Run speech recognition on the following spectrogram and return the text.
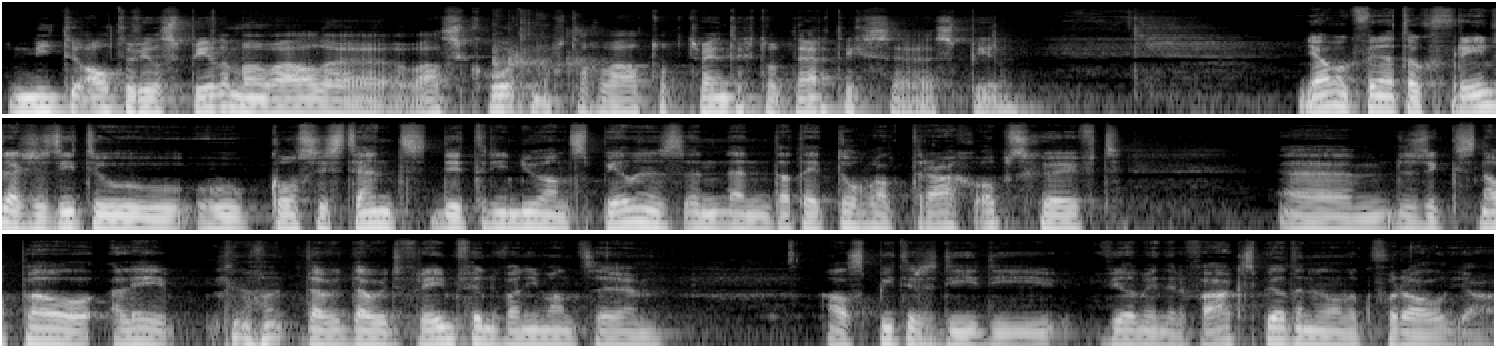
Niet al te veel spelen, maar wel, uh, wel scoren. Of toch wel top 20, top 30 uh, spelen. Ja, maar ik vind het toch vreemd als je ziet hoe, hoe consistent D3 nu aan het spelen is en, en dat hij toch wel traag opschuift. Um, dus ik snap wel allee, dat, we, dat we het vreemd vinden van iemand um, als Pieters, die, die veel minder vaak speelt en dan ook vooral ja,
